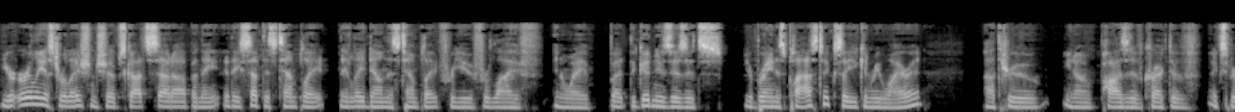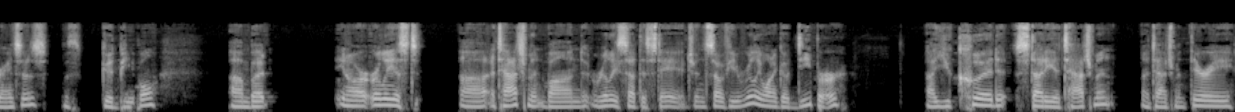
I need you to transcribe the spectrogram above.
your earliest relationships got set up and they, they set this template. They laid down this template for you for life in a way. But the good news is it's, your brain is plastic, so you can rewire it uh, through you know positive corrective experiences with good people. Um, but you know our earliest uh, attachment bond really set the stage, and so if you really want to go deeper, uh, you could study attachment, attachment theory,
